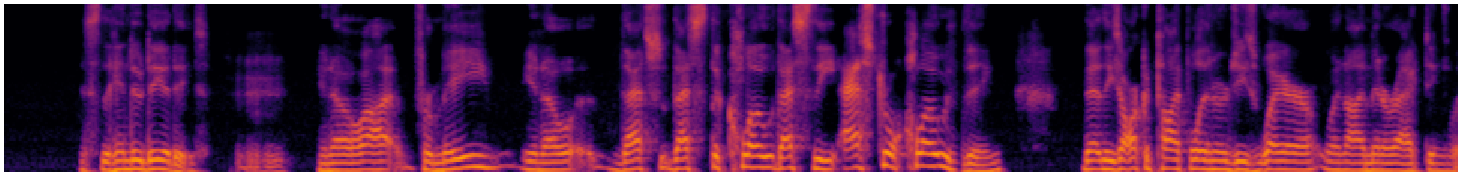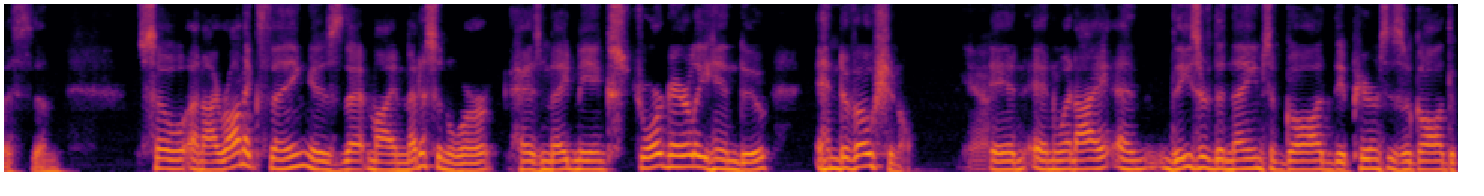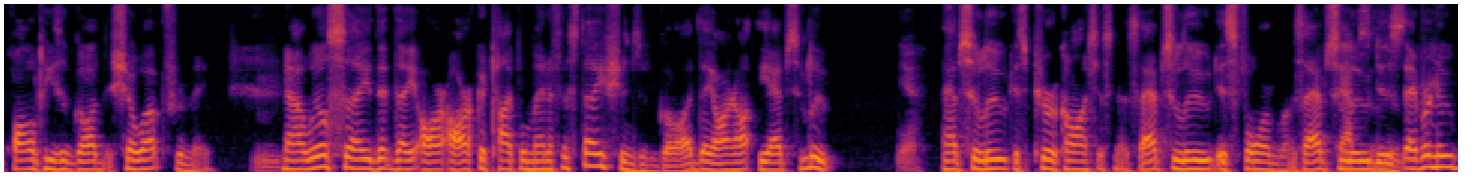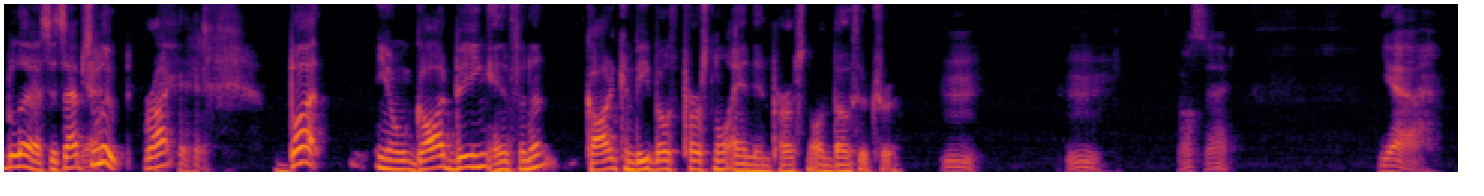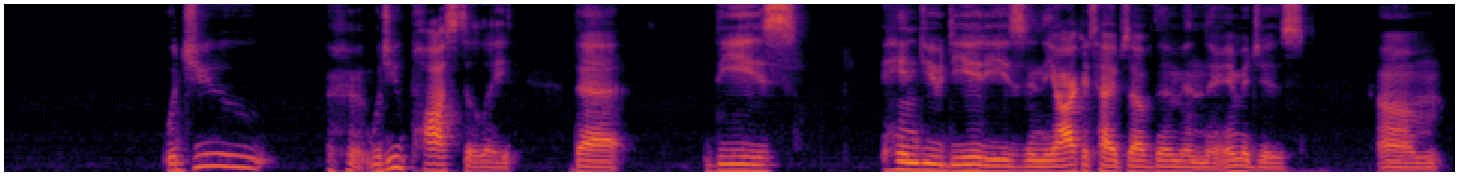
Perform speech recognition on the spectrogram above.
It's the Hindu deities. Mm-hmm. You know, I, for me, you know, that's that's the clo- that's the astral clothing that these archetypal energies wear when I'm interacting with them. So, an ironic thing is that my medicine work has made me extraordinarily Hindu and devotional. Yeah. And and when I and these are the names of God, the appearances of God, the qualities of God that show up for me. Mm. Now I will say that they are archetypal manifestations of God. They are not the absolute. Yeah. Absolute is pure consciousness. Absolute is formless. Absolute, absolute. is ever new bliss. It's absolute, yeah. right? but you know, God being infinite, God can be both personal and impersonal, and both are true. Mm. Mm. Well said. Yeah would you would you postulate that these Hindu deities and the archetypes of them and their images um,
